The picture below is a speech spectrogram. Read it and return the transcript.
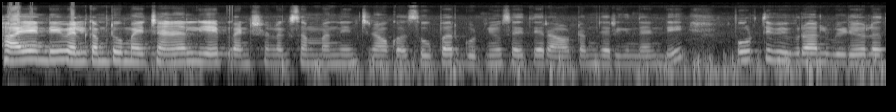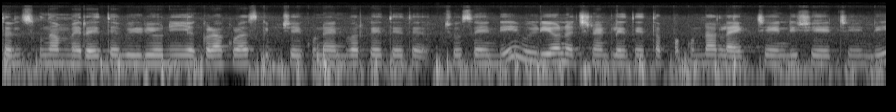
హాయ్ అండి వెల్కమ్ టు మై ఛానల్. ఏ పెన్షన్లకు సంబంధించిన ఒక సూపర్ గుడ్ న్యూస్ అయితే రావటం జరిగిందండి. పూర్తి వివరాలు వీడియోలో తెలుసుకుందాం. మీరైతే వీడియోని ఎక్కడా కూడా స్కిప్ చేయకుండా ఎండ్ వరకు అయితే చూసేయండి. వీడియో నచ్చినట్లయితే తప్పకుండా లైక్ చేయండి షేర్ చేయండి.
